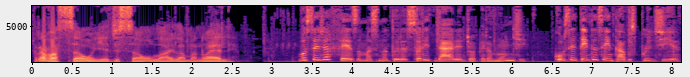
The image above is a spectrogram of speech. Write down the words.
Gravação e edição Laila Manoeli. Você já fez uma assinatura solidária de Opera Mundi? Com 70 centavos por dia,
